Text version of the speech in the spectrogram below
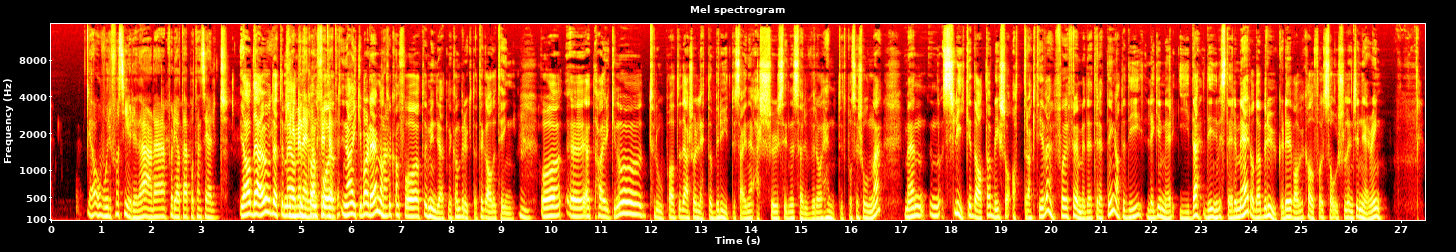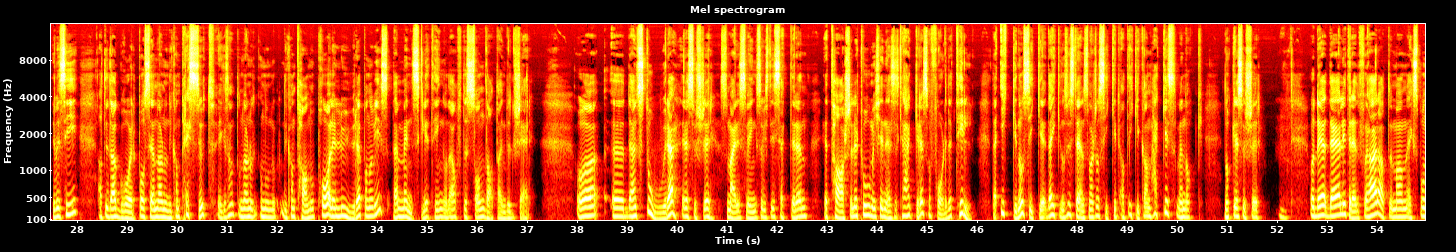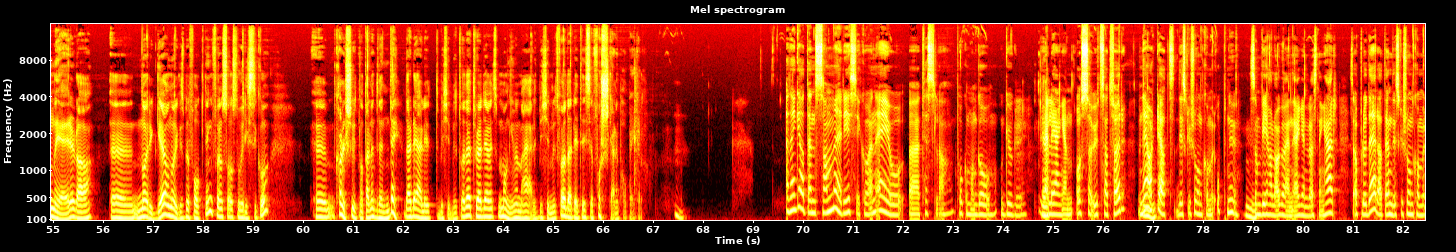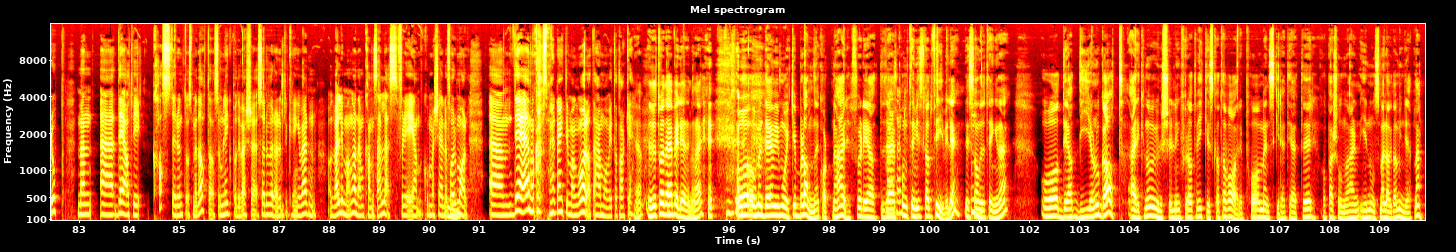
Ja, og hvorfor sier de det? Er det fordi at det er potensielt ja, det er jo dette med at du kan få Nei, ikke bare det, men at, du kan få, at myndighetene kan bruke det til gale ting. Mm. Og uh, jeg har ikke noe tro på at det er så lett å bryte seg inn i Ashore sine servere og hente ut posisjonene. Men slike data blir så attraktive for fremmed etterretning at de legger mer i det. De investerer mer, og da bruker de hva vi kaller for social engineering. Det vil si at de da går på å se om det er noe de kan presse ut. ikke sant? Om det er noe, de kan ta noe på eller lure på noe vis. Det er menneskelige ting, og det er ofte sånn datainnbrudd skjer. Og uh, det er store ressurser som er i sving, så hvis de setter en etasje eller to med kinesiske hackere, så får de det til. Det er ikke noe, sikker, det er ikke noe system som er så sikkert at det ikke kan hackes med nok, nok ressurser. Mm. Og det, det, er jeg litt redd for her, at man eksponerer da Norge og Norges befolkning for en så stor risiko. Eh, kanskje uten at det er nødvendig. Det er det jeg er litt bekymret for. Og det tror jeg det mange med meg er litt bekymret for, og det er det disse forskerne påpeker. Mm. Jeg tenker at Den samme risikoen er jo uh, Tesla, Pokémon Go og Google hele gjengen også utsatt for. Men det er mm. artig at diskusjonen kommer opp nå, mm. som vi har laga en egen løsning her. Så jeg applauderer at den diskusjonen kommer opp, men eh, det at vi kaster rundt oss med data som ligger på diverse servere rundt omkring i verden, og veldig mange av dem kan selges fordi igjen kommersielle mm. formål. Um, det er noe som jeg har tenkt i mange år at det her må vi ta tak i. Ja, vet du hva, Det er jeg veldig enig med deg og, og, Men det, vi må ikke blande kortene her. fordi det er på en viss grad frivillig, disse mm. andre tingene. Og det at de gjør noe galt, er ikke noe unnskyldning for at vi ikke skal ta vare på menneskerettigheter og personvern i noe som er lagd av myndighetene.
